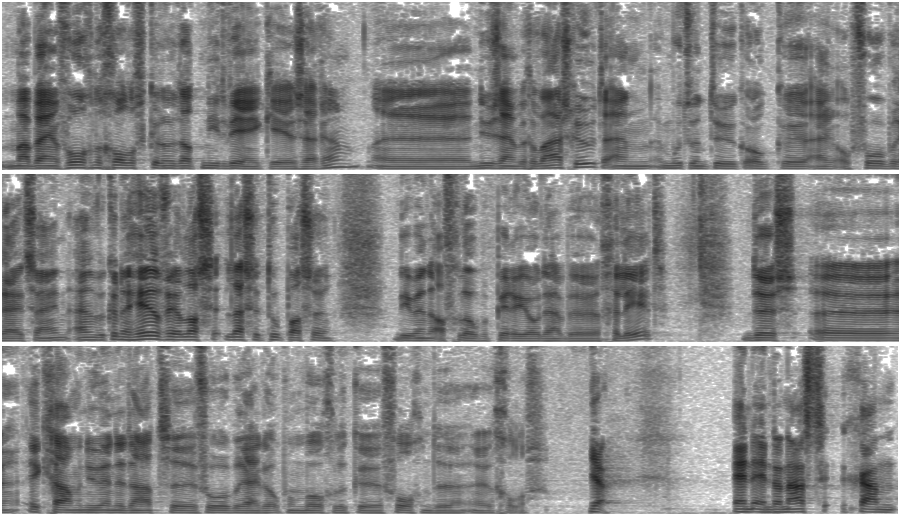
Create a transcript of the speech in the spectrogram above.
Maar bij een volgende golf kunnen we dat niet weer een keer zeggen. Uh, nu zijn we gewaarschuwd en moeten we natuurlijk ook uh, erop voorbereid zijn. En we kunnen heel veel lessen toepassen die we in de afgelopen periode hebben geleerd. Dus uh, ik ga me nu inderdaad voorbereiden op een mogelijke volgende golf. Ja, en, en daarnaast gaan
